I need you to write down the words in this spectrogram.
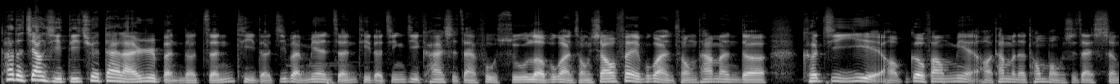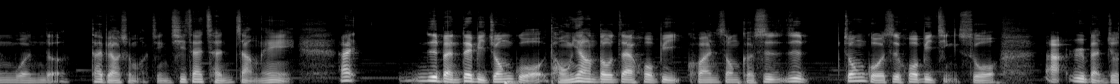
它的降息的确带来日本的整体的基本面、整体的经济开始在复苏了。不管从消费，不管从他们的科技业哈各方面哈，他们的通膨是在升温的，代表什么？景气在成长诶。哎，日本对比中国，同样都在货币宽松，可是日中国是货币紧缩。啊，日本就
